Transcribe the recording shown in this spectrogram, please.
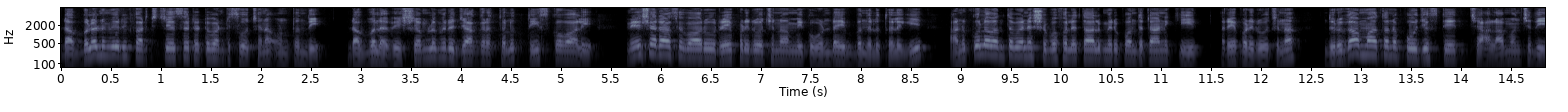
డబ్బులను మీరు ఖర్చు చేసేటటువంటి సూచన ఉంటుంది. డబ్బుల విషయంలో మీరు జాగ్రత్తలు తీసుకోవాలి. మేషరాశి వారు రేపటి రోజున మీకు ఉండే ఇబ్బందులు తొలగి అనుకూలవంతమైన శుభ ఫలితాలు మీరు పొందటానికి రేపటి రోజున దుర్గామాతను పూజిస్తే చాలా మంచిది.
